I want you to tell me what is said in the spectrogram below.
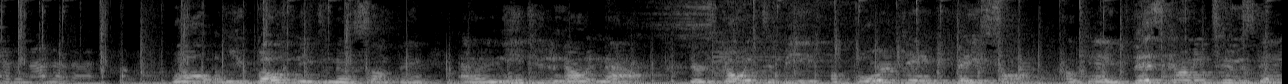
I did not know that. Well, you both need to know something, and I need you to know it now. There's going to be a board game face-off, okay, this coming Tuesday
